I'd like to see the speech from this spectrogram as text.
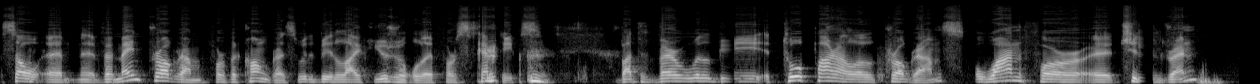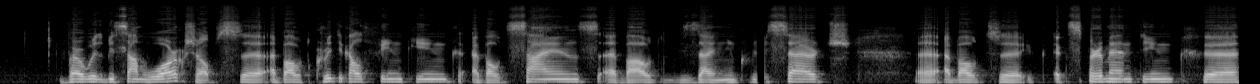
So um, uh, the main program for the Congress will be like usual uh, for skeptics, but there will be two parallel programs, one for uh, children. There will be some workshops uh, about critical thinking, about science, about designing research, uh, about uh, experimenting uh,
